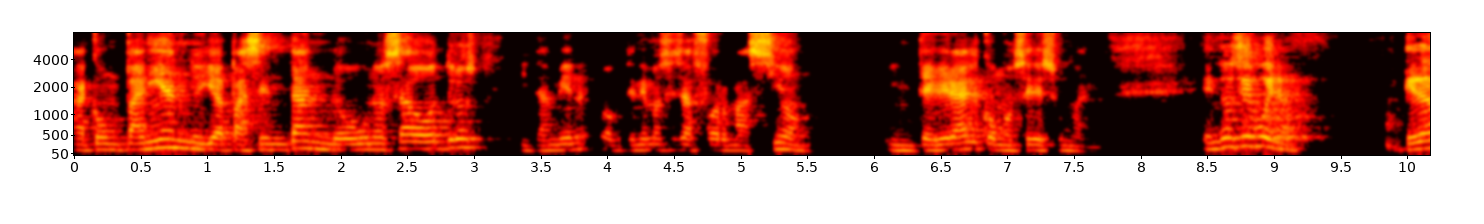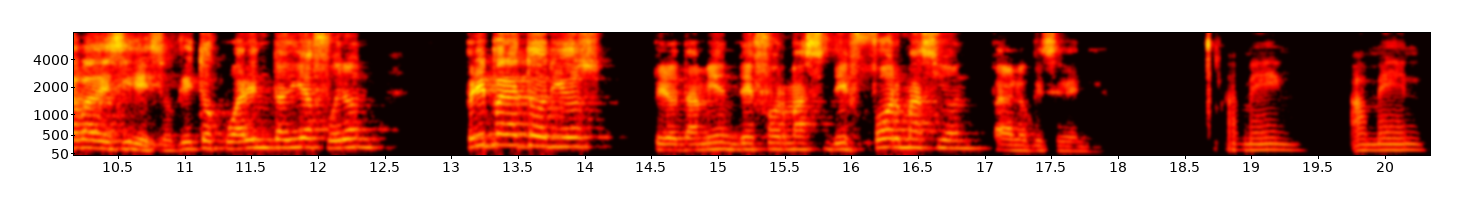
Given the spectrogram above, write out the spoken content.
acompañando y apacentando unos a otros y también obtenemos esa formación integral como seres humanos. Entonces, bueno, quedaba decir eso, que estos 40 días fueron preparatorios, pero también de, de formación para lo que se venía. Amén, amén.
